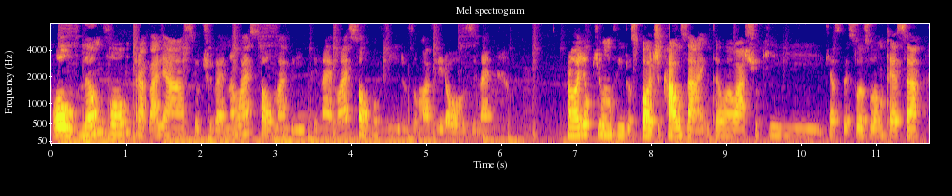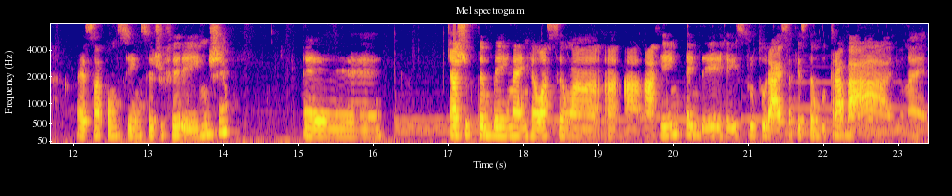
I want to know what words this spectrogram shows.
ou não vou trabalhar se eu tiver, não é só uma gripe, né, não é só um vírus, uma virose, né, olha o que um vírus pode causar, então eu acho que, que as pessoas vão ter essa, essa consciência diferente, é Acho que também, né, em relação a, a, a reentender, reestruturar essa questão do trabalho, né?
